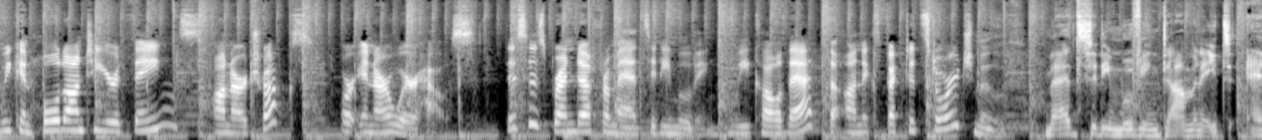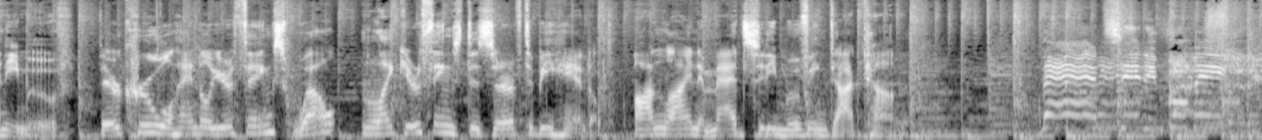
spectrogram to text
We can hold on to your things on our trucks or in our warehouse. This is Brenda from Mad City Moving. We call that the unexpected storage move. Mad City Moving dominates any move. Their crew will handle your things, well, like your things deserve to be handled. Online at madcitymoving.com. Mad City Moving.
